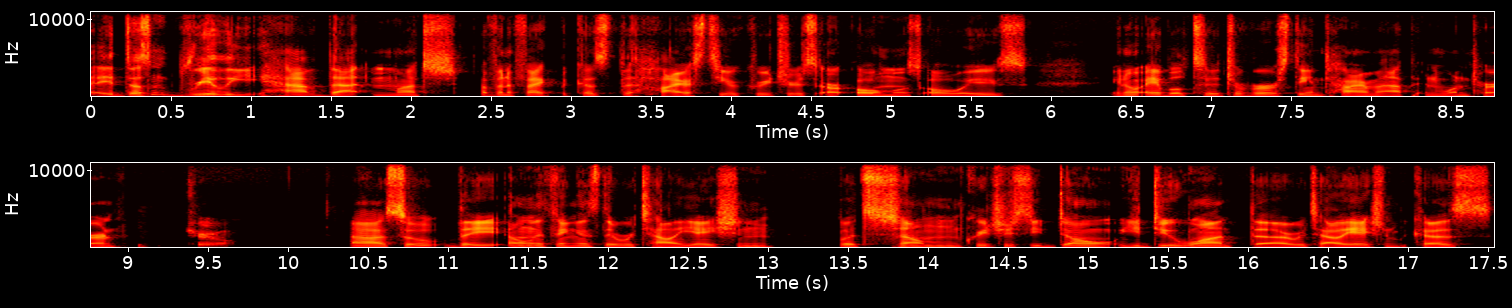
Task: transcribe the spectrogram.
it doesn't really have that much of an effect because the highest tier creatures are almost always you know able to traverse the entire map in one turn. True. Uh, so the only thing is the retaliation, but some creatures you don't you do want the retaliation because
